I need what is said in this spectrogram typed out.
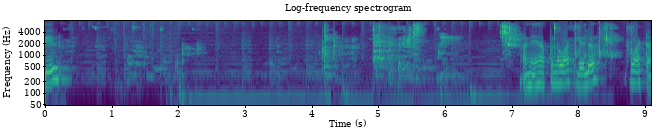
तेल. आणि आपण वाटलेलं वाटण.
